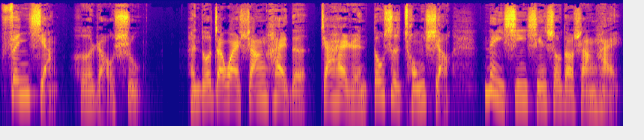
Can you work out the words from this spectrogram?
分享和饶恕。很多在外伤害的加害人，都是从小内心先受到伤害。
